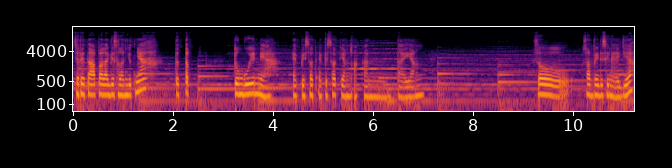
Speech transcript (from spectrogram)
cerita apa lagi selanjutnya? Tetap tungguin ya episode-episode yang akan tayang so sampai di sini aja.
